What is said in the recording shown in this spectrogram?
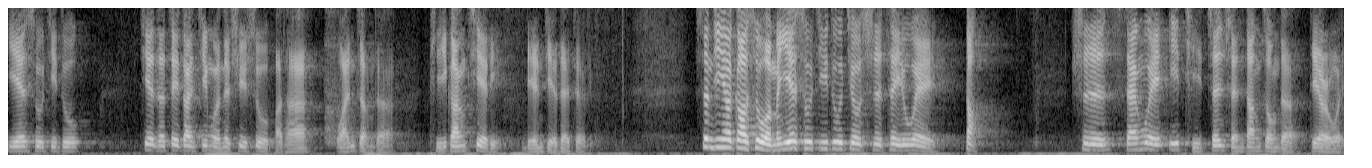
耶稣基督，借着这段经文的叙述，把它完整的提纲挈领连接在这里。圣经要告诉我们，耶稣基督就是这一位道，是三位一体真神当中的第二位。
